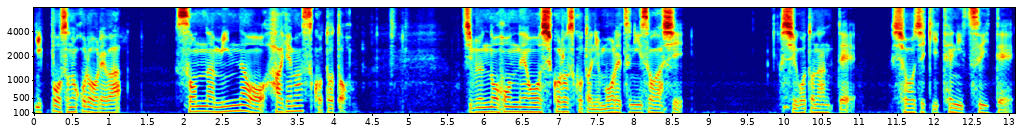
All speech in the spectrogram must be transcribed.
い。一方その頃俺は、そんなみんなを励ますことと、自分の本音を押し殺すことに猛烈に忙しい。仕事なんて正直手について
